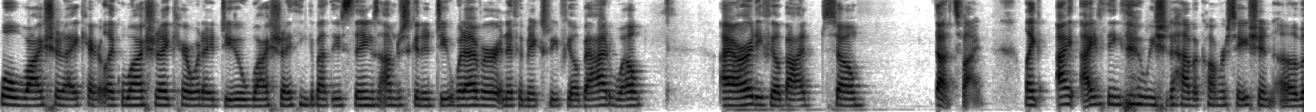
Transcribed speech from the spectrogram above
well, why should I care? Like, why should I care what I do? Why should I think about these things? I'm just going to do whatever. And if it makes me feel bad, well, I already feel bad. So that's fine. Like, I, I think that we should have a conversation of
